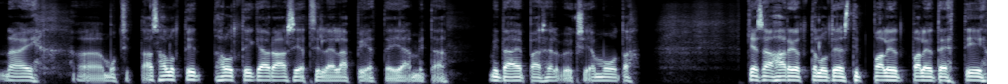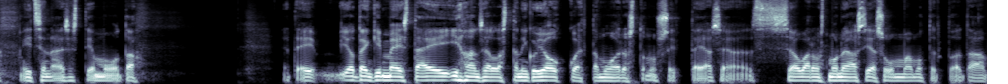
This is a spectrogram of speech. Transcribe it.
näin, mutta sitten taas haluttiin, haluttiin käydä asiat sille läpi, ettei jää mitään, mitään epäselvyyksiä ja muuta. Kesäharjoittelu tietysti paljon, paljon tehtiin itsenäisesti ja muuta. Et ei, jotenkin meistä ei ihan sellaista niin kuin joukkuetta muodostunut sitten ja se, se on varmasti monen asia summa, mutta tuota,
